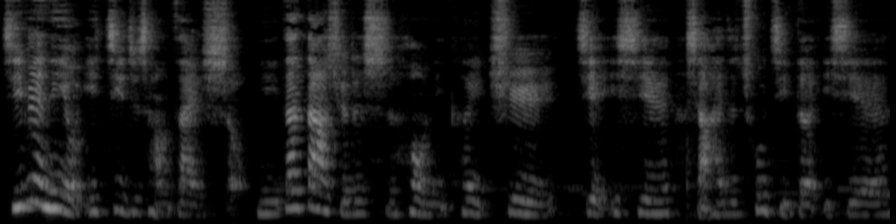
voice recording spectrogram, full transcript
即便你有一技之长在手，你在大学的时候，你可以去接一些小孩子初级的一些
